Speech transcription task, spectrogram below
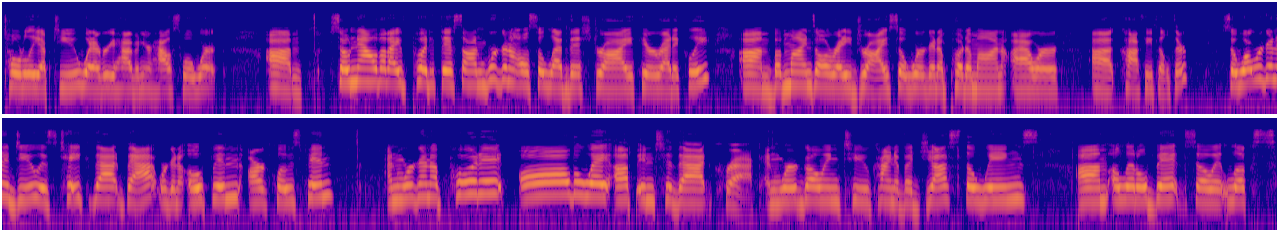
totally up to you. Whatever you have in your house will work. Um, so now that I've put this on, we're gonna also let this dry theoretically, um, but mine's already dry, so we're gonna put them on our uh, coffee filter. So what we're gonna do is take that bat, we're gonna open our clothespin, and we're gonna put it all the way up into that crack. And we're going to kind of adjust the wings um, a little bit so it looks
